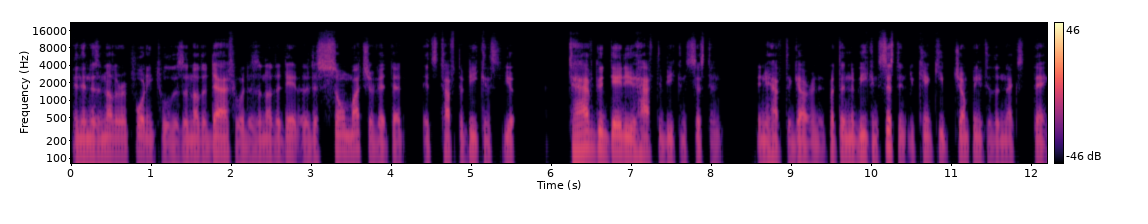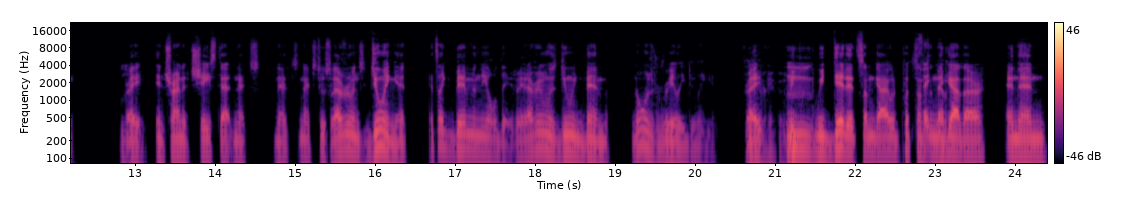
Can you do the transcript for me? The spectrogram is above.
and then there's another reporting tool. There's another dashboard. There's another data. There's so much of it that it's tough to be, cons- you, to have good data, you have to be consistent and you have to govern it. But then to be consistent, you can't keep jumping to the next thing Mm. right? And trying to chase that next next next tool. So everyone's doing it. It's like BIM in the old days, right? Everyone was doing BIM. No one's really doing it, right? we Mm. we did it. Some guy would put something together and then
